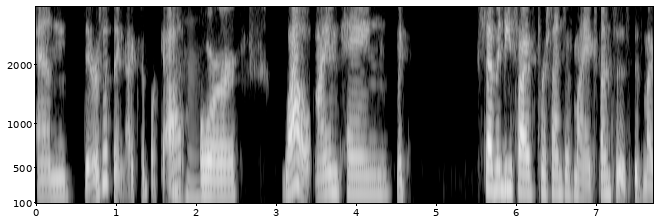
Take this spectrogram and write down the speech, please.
And there's a thing I could look at, Mhm. or wow, I am paying like 75% of my expenses is my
